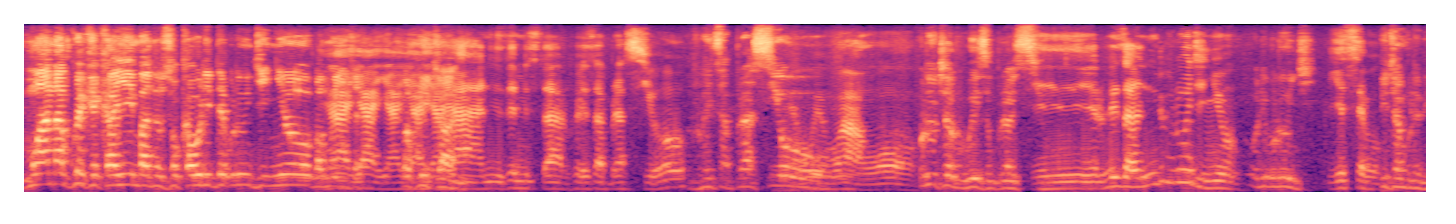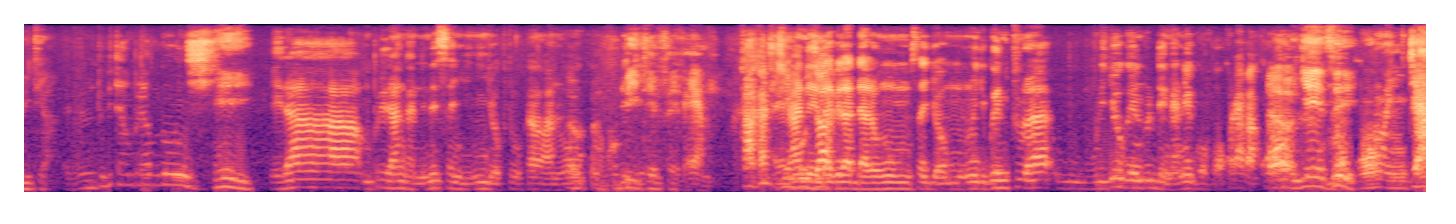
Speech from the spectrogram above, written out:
mwana gwe ke kayimba nosokawulidde bulungi nnyo Ya, bamwita ya, ya, ya, bakwita ya, ya, nze mr rweza brasio. Rweza brasio. Waawo oli utya rweza brasio? Eh, ndi bulungi nnyo. Oli bulungi? Yesebo bitambula bitya? Ebintu bitambula bulungi. Eh, era mpulira nga nina essanyu nyingi okutuuka wano kaakati era nendabira ddala omusajja omulungi gwentula bulijjo gwendudde nga negomba okulabako Ngenze ogonja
